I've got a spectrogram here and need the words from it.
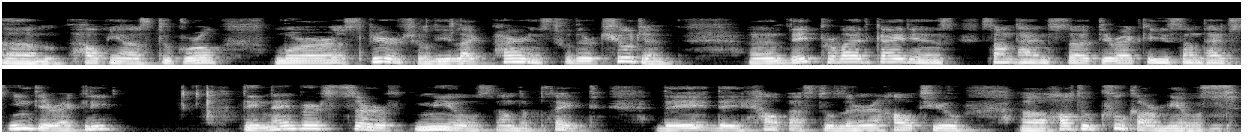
um, helping us to grow more spiritually, like parents to their children. And they provide guidance sometimes uh, directly, sometimes indirectly. They never serve meals on the plate they they help us to learn how to uh, how to cook our meals,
